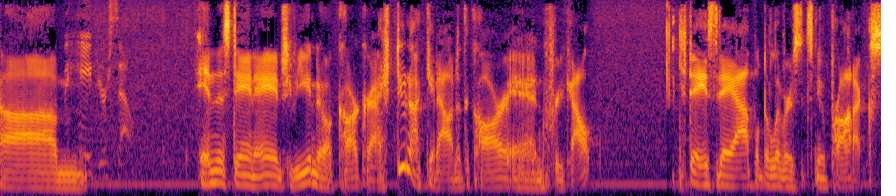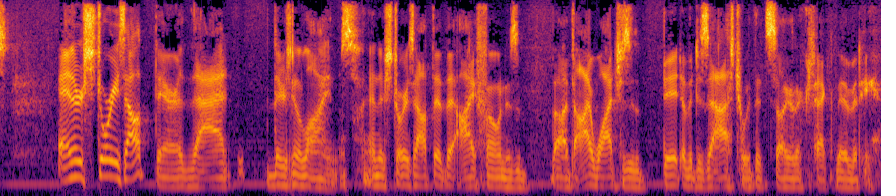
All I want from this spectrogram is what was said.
Um, Behave yourself. In this day and age, if you get into a car crash, do not get out of the car and freak out today's the day Apple delivers its new products. And there's stories out there that there's no lines, and there's stories out there that iPhone is, uh, the iWatch is a bit of a disaster with its cellular connectivity.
